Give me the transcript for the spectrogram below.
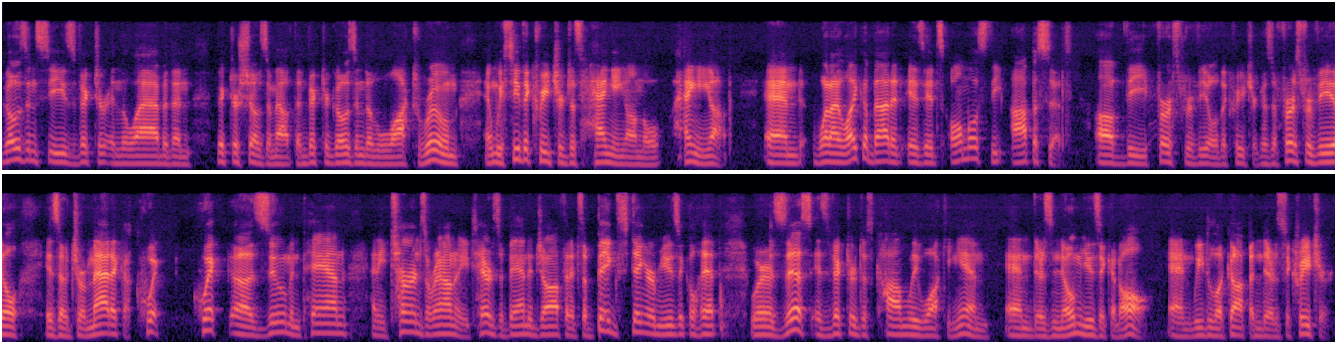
goes and sees Victor in the lab, and then Victor shows him out. Then Victor goes into the locked room, and we see the creature just hanging on the hanging up. And what I like about it is it's almost the opposite of the first reveal of the creature, because the first reveal is a dramatic, a quick, quick uh, zoom and pan, and he turns around and he tears the bandage off, and it's a big stinger musical hit. Whereas this is Victor just calmly walking in, and there's no music at all. And we look up, and there's the creature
